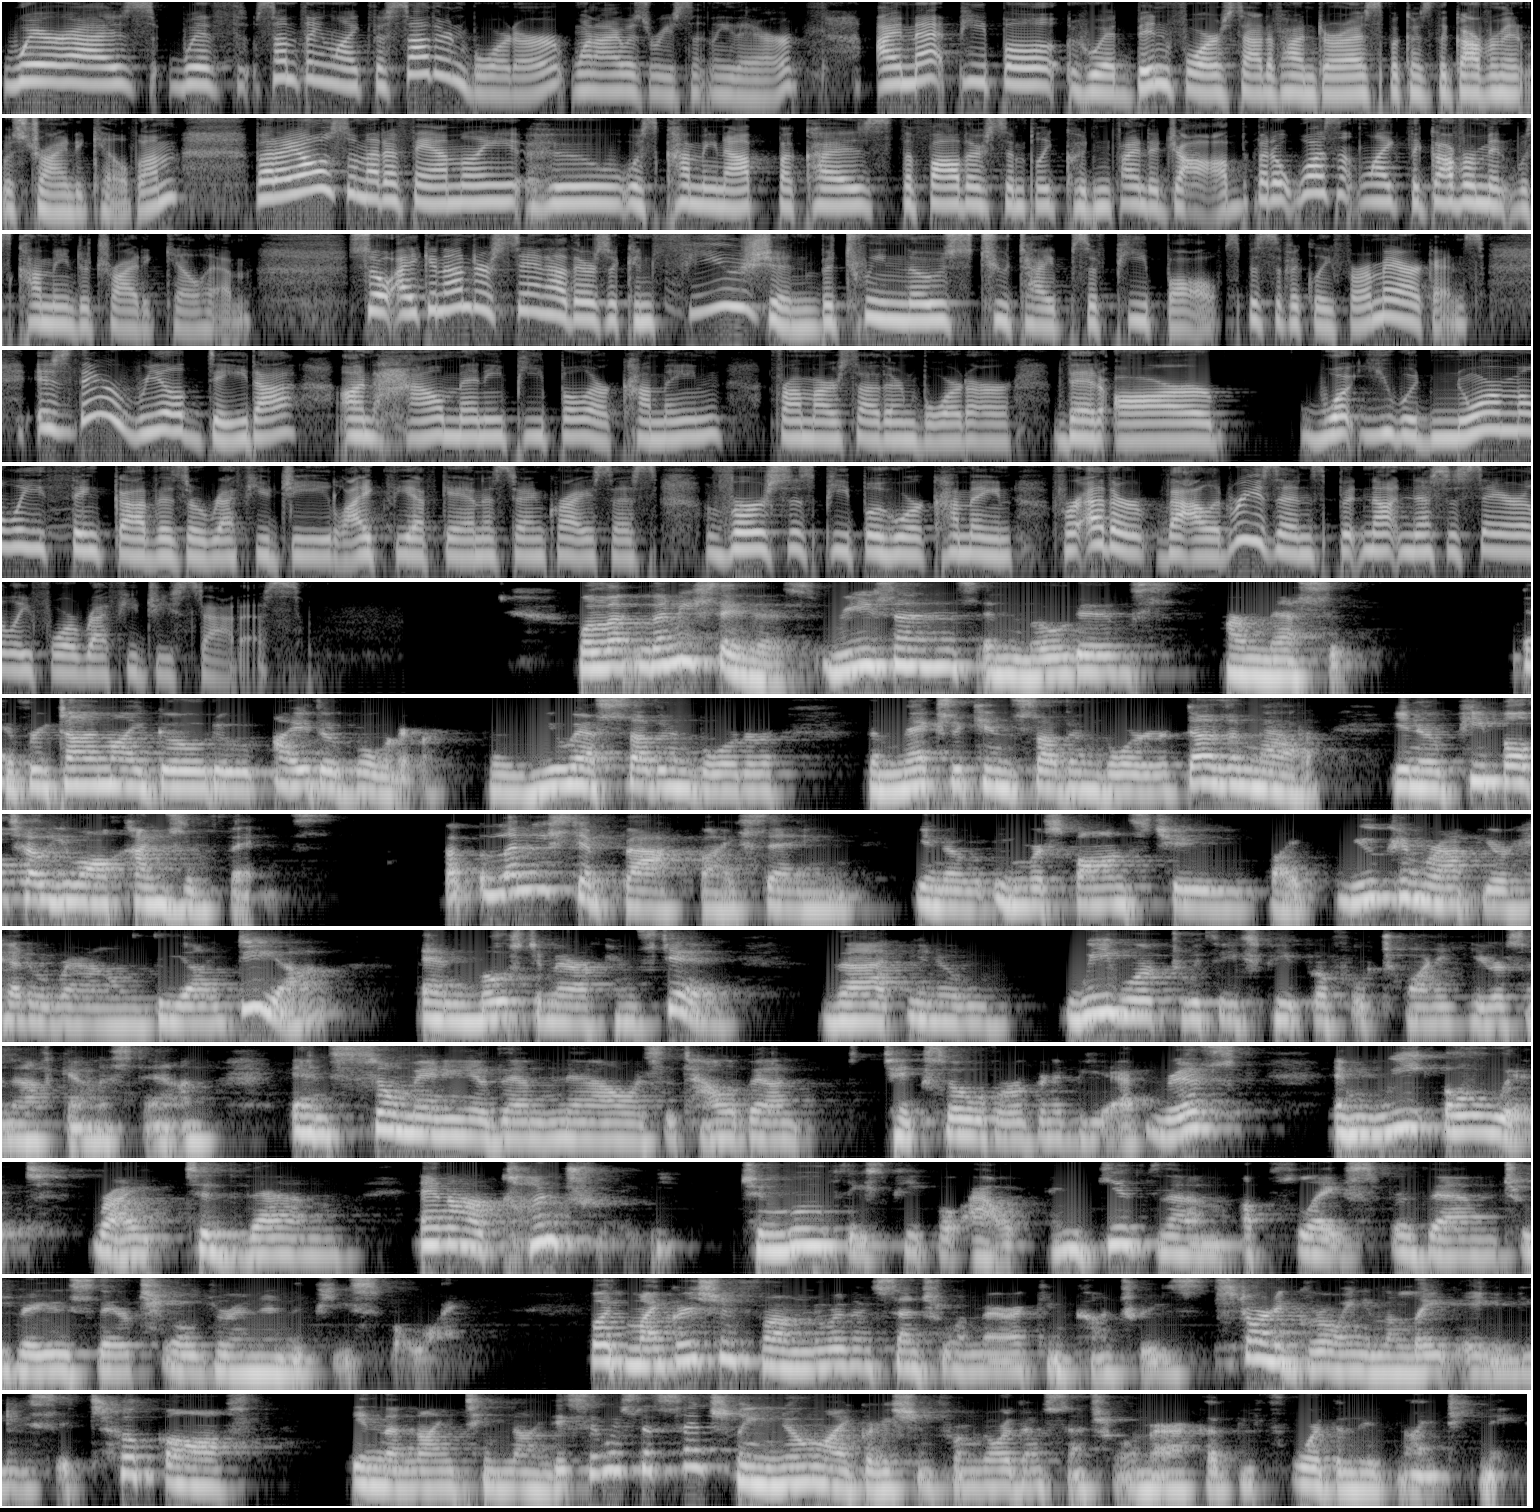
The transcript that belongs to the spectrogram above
Whereas with something like the southern border, when I was recently there, I met people who had been forced out of Honduras because the government was trying to kill them. But I also met a family who was coming up because the father simply couldn't find a job. But it wasn't like the government was coming to try to kill him. So I can understand how there's a confusion between those two types of people, specifically for Americans. Is there real data on how many people are coming from our southern border that are what you would normally think of as a refugee, like the Afghanistan crisis, versus people who are coming for other valid reasons, but not necessarily for refugee status? Well, let, let me say this reasons and motives are messy. Every time I go to either border, the US southern border, the Mexican southern border, doesn't matter. You know, people tell you all kinds of things. Uh, let me step back by saying, you know, in response to like, you can wrap your head around the idea, and most Americans did, that, you know, we worked with these people for 20 years in Afghanistan. And so many of them now, as the Taliban takes over, are going to be at risk. And we owe it, right, to them and our country to move these people out and give them a place for them to raise their children in a peaceful way. But migration from Northern Central American countries started growing in the late 80s. It took off in the 1990s. There was essentially no migration from Northern Central America before the mid 1980s.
